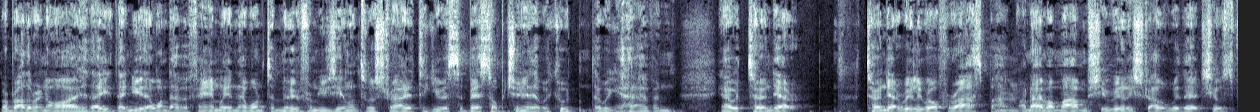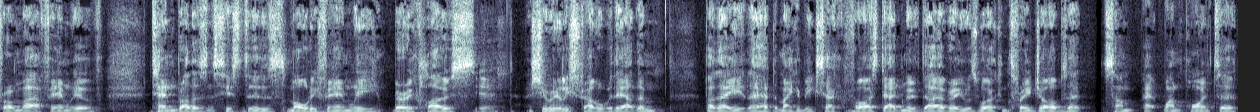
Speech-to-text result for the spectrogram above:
my brother and I, they, they knew they wanted to have a family and they wanted to move from New Zealand to Australia to give us the best opportunity that we could that we could have. And you know, it turned out turned out really well for us. But I know my mum; she really struggled with it. She was from a family of ten brothers and sisters, multi family, very close. Yeah. and she really struggled without them. But they, they had to make a big sacrifice. Dad moved over; he was working three jobs at some at one point to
